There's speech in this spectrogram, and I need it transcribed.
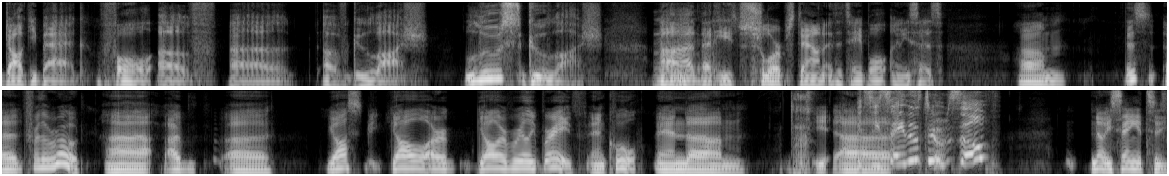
doggy bag full of uh, of goulash, loose goulash, uh, that he slurps down at the table, and he says, "Um, this uh, for the road. Uh, I'm uh." Y'all, y'all are y'all are really brave and cool, and um, uh, Is he saying this to himself? no, he's saying it to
